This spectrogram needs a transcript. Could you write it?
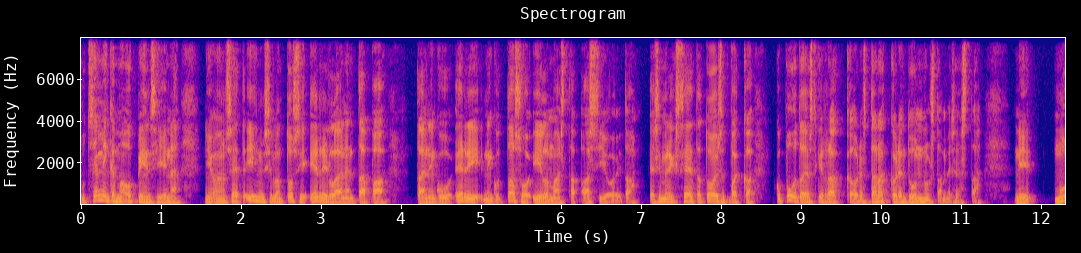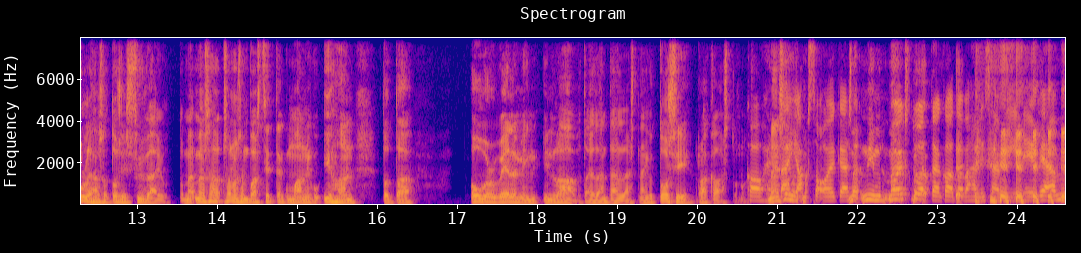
mutta se, minkä mä opin siinä, niin on se, että ihmisillä on tosi erilainen tapa tai niinku eri niinku taso ilmaista asioita. Esimerkiksi se, että toiset vaikka, kun puhutaan jostakin rakkaudesta tai rakkauden tunnustamisesta, niin mullehan se on tosi syvä juttu. Mä, mä sa- sanon sen vasta sitten, kun mä oon niinku ihan tota, overwhelming in love tai jotain tällaista, niin kuin tosi rakastunut. Mä Kauhean en tämä sano- jakso oikeasti. Mä, niin, mutta Voiko tuottaja kaataa vähän lisää viiniä vielä?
